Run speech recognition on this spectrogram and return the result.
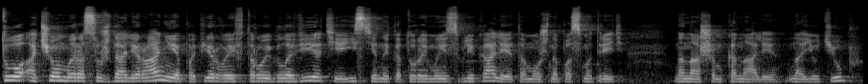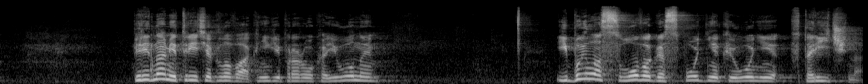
То, о чем мы рассуждали ранее по первой и второй главе, те истины, которые мы извлекали, это можно посмотреть на нашем канале на YouTube. Перед нами третья глава книги пророка Ионы. «И было слово Господне к Ионе вторично.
